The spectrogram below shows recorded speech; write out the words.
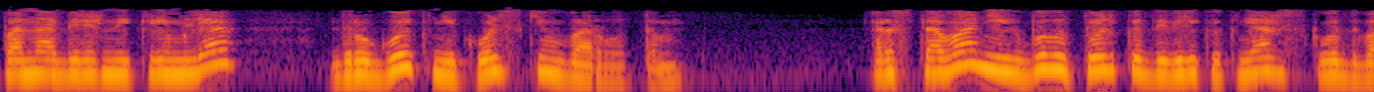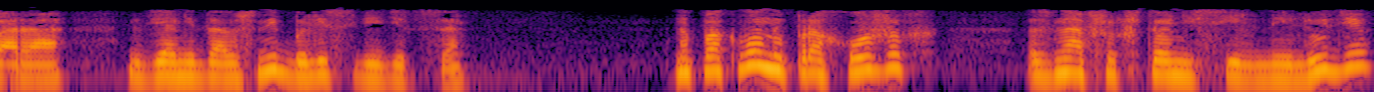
по набережной Кремля, другой к Никольским воротам. Расставание их было только до великокняжеского двора, где они должны были свидеться. На поклоны прохожих, знавших, что они сильные люди,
